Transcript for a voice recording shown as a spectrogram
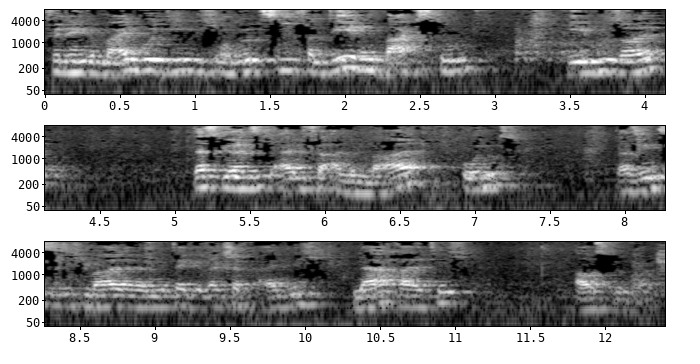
für den gemeinwohldienlichen Nutzen von deren Wachstum geben soll, das gehört sich ein für alle Mal und da sind sie sich mal mit der Gewerkschaft eigentlich nachhaltig ausgemacht.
